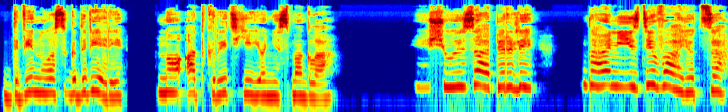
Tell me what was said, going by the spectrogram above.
Двинулась к двери, но открыть ее не смогла. «Еще и заперли. Да они издеваются».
